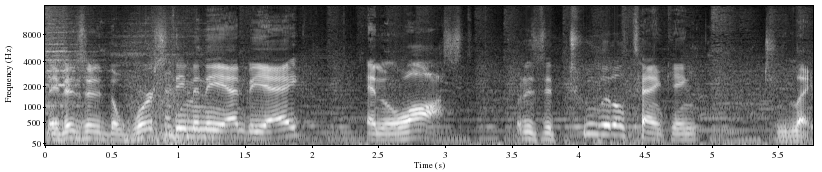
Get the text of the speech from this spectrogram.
They visited the worst team in the NBA and lost. But is it too little tanking, too late?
